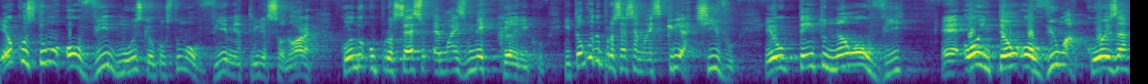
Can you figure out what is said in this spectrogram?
Eu costumo ouvir música, eu costumo ouvir a minha trilha sonora quando o processo é mais mecânico. Então, quando o processo é mais criativo, eu tento não ouvir é, ou então ouvir uma coisa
